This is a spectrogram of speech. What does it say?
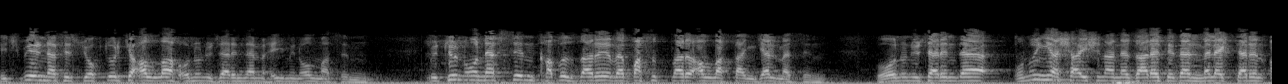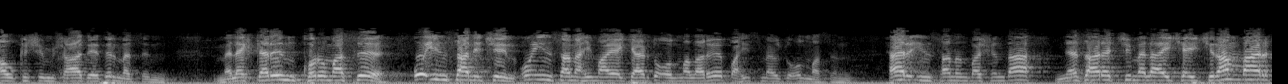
Hiçbir nefis yoktur ki Allah onun üzerinde müheymin olmasın. Bütün o nefsin kabızları ve basıtları Allah'tan gelmesin. Ve onun üzerinde onun yaşayışına nezaret eden meleklerin alkışı müşahede edilmesin. Meleklerin koruması o insan için, o insana himaye gerdi olmaları bahis mevzu olmasın. Her insanın başında nezaretçi melaike-i kiram var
